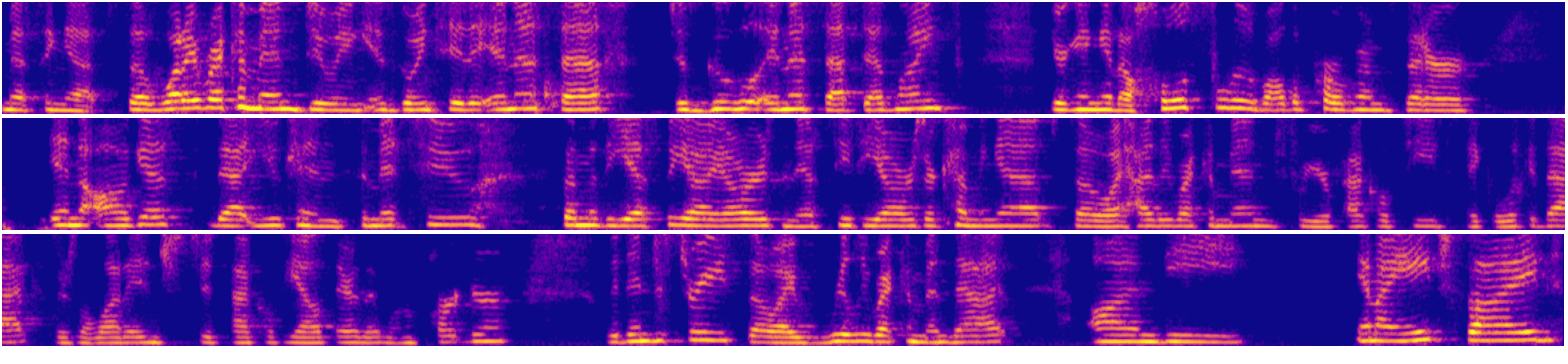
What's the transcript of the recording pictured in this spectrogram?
messing up. So what I recommend doing is going to the NSF, just Google NSF deadlines. You're gonna get a whole slew of all the programs that are in August that you can submit to. Some of the SBIRs and STTRs are coming up, so I highly recommend for your faculty to take a look at that because there's a lot of interested faculty out there that want to partner with industry, so I really recommend that. On the NIH side,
